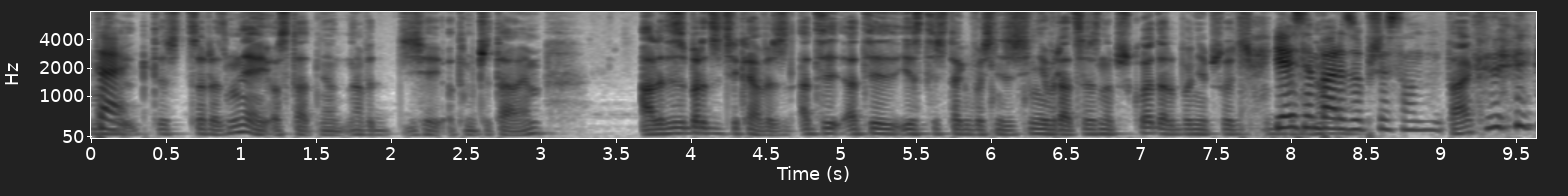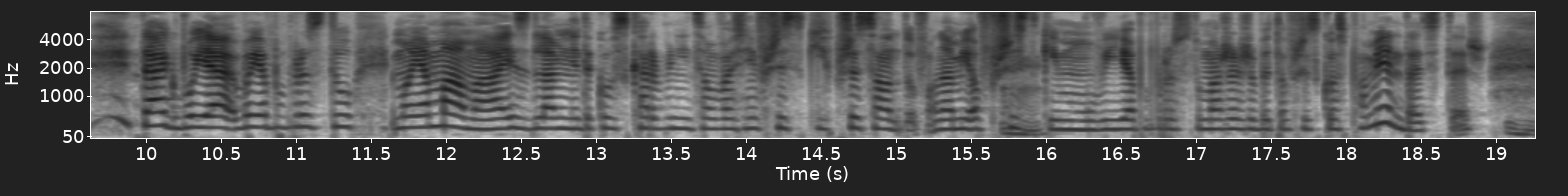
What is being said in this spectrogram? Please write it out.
może Tak. też coraz mniej ostatnio, nawet dzisiaj o tym czytałem. Ale to jest bardzo ciekawe. że- A ty, a ty jesteś tak właśnie, że się nie wracasz na przykład, albo nie przychodzisz pod Ja jestem bardzo przesądna. Tak? Tak, bo ja, bo ja po prostu, moja mama jest dla mnie taką skarbnicą właśnie wszystkich przesądów. Ona mi o wszystkim mówi. Ja po prostu marzę, żeby to wszystko spamiętać też. Mhm.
